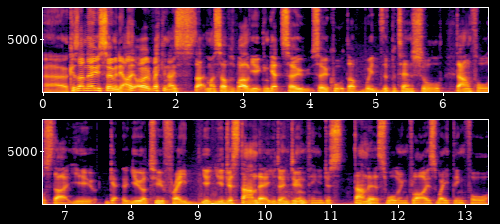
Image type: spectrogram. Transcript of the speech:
Because I know so many, I, I recognize that myself as well. You can get so so caught up with the potential downfalls that you get you are too afraid. You you just stand there. You don't do anything. You just stand there swallowing flies, waiting for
